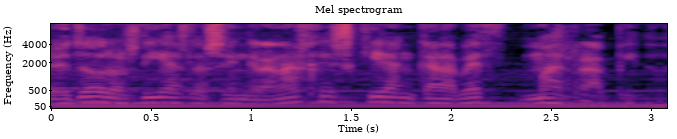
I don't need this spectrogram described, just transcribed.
pero todos los días los engranajes giran cada vez más rápido.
